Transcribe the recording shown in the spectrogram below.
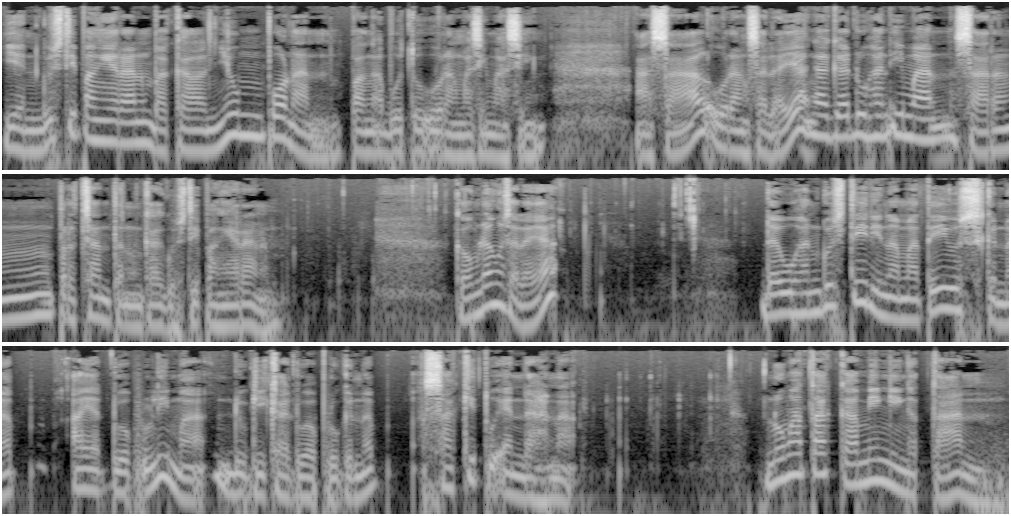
yen Gusti Pangeran bakal nyumponan pangabutuh urang masing-masing. Asal urang sadaya ngagaduhan iman sareng percanten ka Gusti Pangeran. Kaum dangu sadaya? Dawuhan Gusti dina Matius genep ayat 25 dugi ka 20 genep sakitu endahna. Numata kami ngingetan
